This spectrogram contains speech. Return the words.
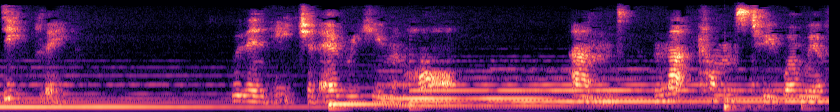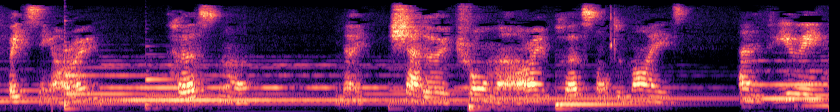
deeply within each and every human heart. And that comes to when we are facing our own personal, know, shadow trauma, our own personal demise, and viewing,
